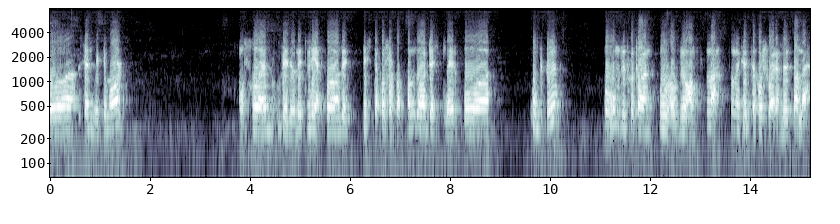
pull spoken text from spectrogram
jo Selvik i mål. Og så blir det jo litt vred på de siste forsvarsplassene. Du har Destler og Ogbu. Og om du skal ta en Solholm Johansen, da, som er siste forsvareren du spiller,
